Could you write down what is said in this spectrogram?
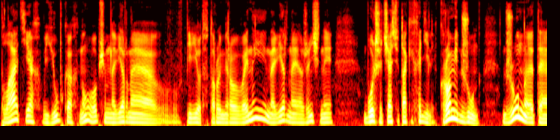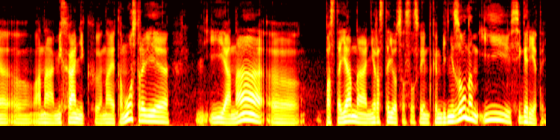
платьях, в юбках. Ну, в общем, наверное, в период Второй мировой войны, наверное, женщины большей частью так и ходили. Кроме Джун. Джун, это э, она механик на этом острове, и она э, постоянно не расстается со своим комбинезоном и сигаретой.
